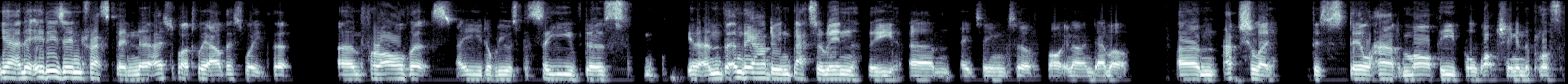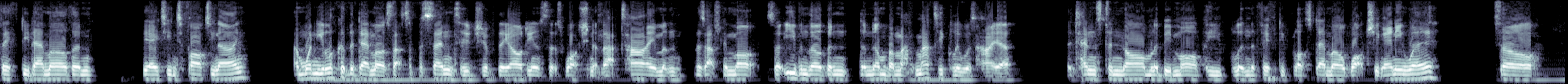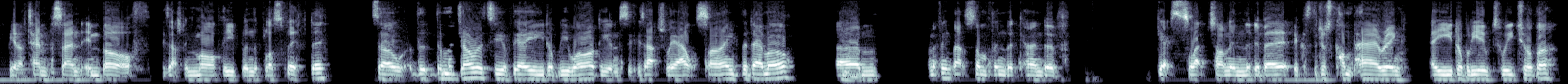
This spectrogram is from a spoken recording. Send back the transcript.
Yeah, and it is interesting. Uh, I just put a tweet out this week that um, for all that AEW is perceived as, you know, and, and they are doing better in the um, 18 to 49 demo. Um, actually, they still had more people watching in the plus 50 demo than the 18 to 49. And when you look at the demos, that's a percentage of the audience that's watching at that time. And there's actually more. So even though the, the number mathematically was higher, there tends to normally be more people in the 50 plus demo watching anyway. So, you know, 10% in both is actually more people in the plus 50. So the, the majority of the AEW audience is actually outside the demo. Um, and I think that's something that kind of gets slept on in the debate because they're just comparing AEW to each other.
